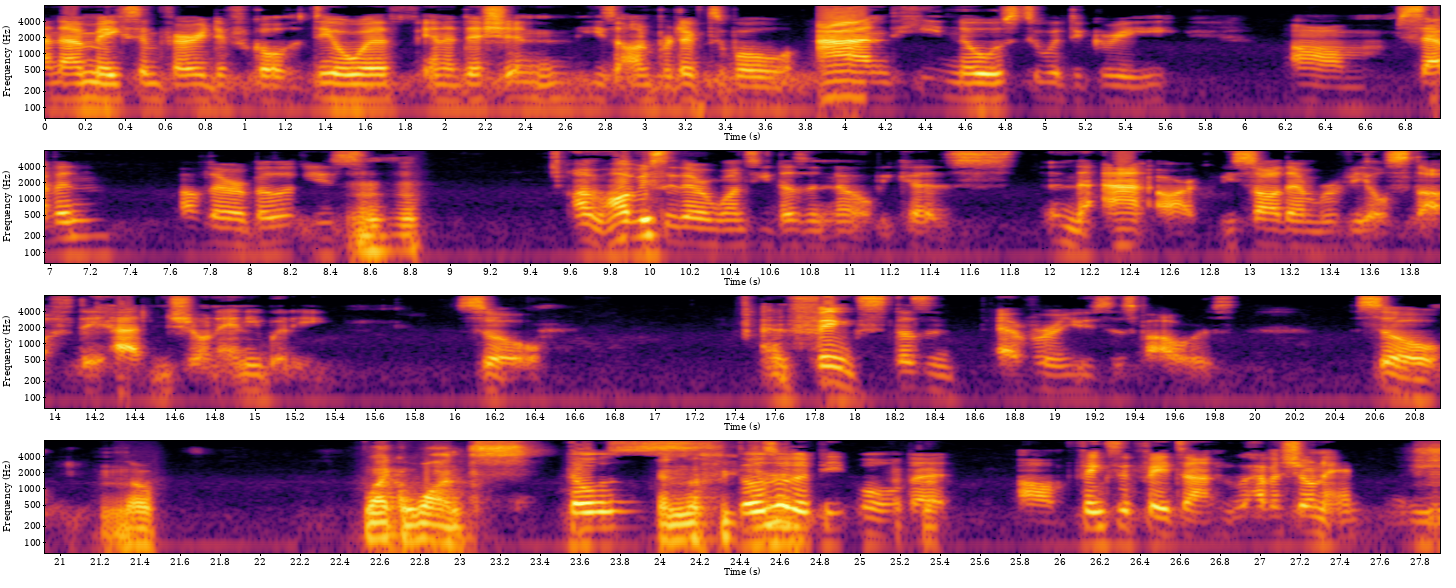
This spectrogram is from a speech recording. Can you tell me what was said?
And that makes him very difficult to deal with. In addition, he's unpredictable and he knows to a degree um, seven of their abilities. Mhm. Um, obviously, there are ones he doesn't know because in the Ant arc, we saw them reveal stuff they hadn't shown anybody. So, and Finks doesn't ever use his powers. So, Nope. Like once. those those are the people that um, Finks and Feitan who haven't shown anybody.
